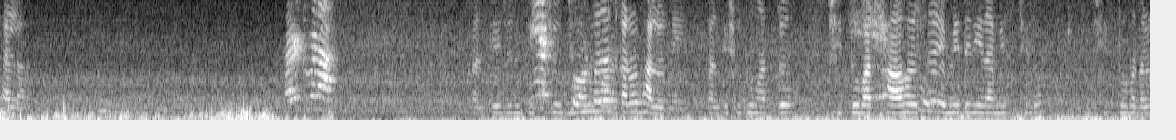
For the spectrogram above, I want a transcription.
খেলা। কালকে এই জন্য কিচ্ছু মন মেজাজ কারোর ভালো নেই। কালকে শুধুমাত্র সিদ্ধ ভাত খাওয়া হয়েছে এমনিতে নিরামিষ ছিল। সিদ্ধ ভাত আর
